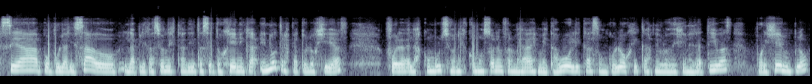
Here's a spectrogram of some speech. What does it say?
se ha popularizado la aplicación de esta dieta cetogénica en otras patologías fuera de las convulsiones como son enfermedades metabólicas, oncológicas, neurodegenerativas, por ejemplo,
